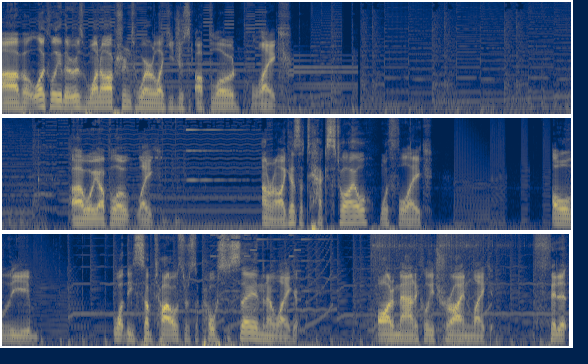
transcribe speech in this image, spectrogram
Uh, but luckily there is one option to where, like, you just upload, like... Uh, well, you upload, like... I don't know, I guess a text file with, like... All the... What these subtitles are supposed to say, and then I, like... Automatically try and, like... Fit it...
